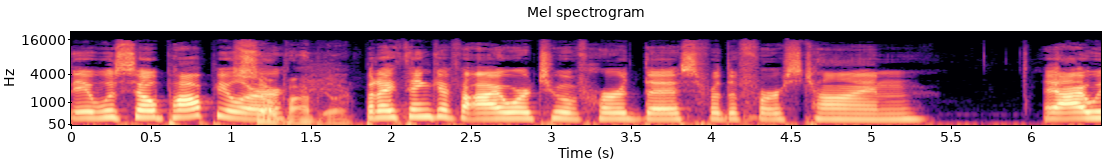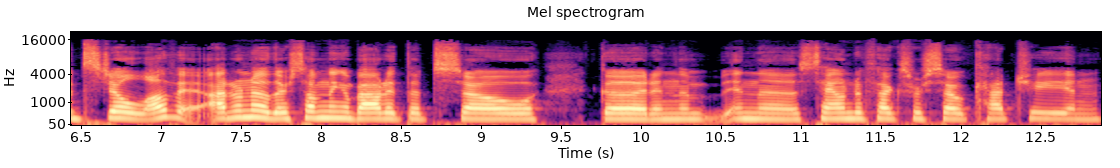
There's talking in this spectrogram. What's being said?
it was so popular. So popular. But I think if I were to have heard this for the first time, I would still love it. I don't know, there's something about it that's so good and the and the sound effects are so catchy and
